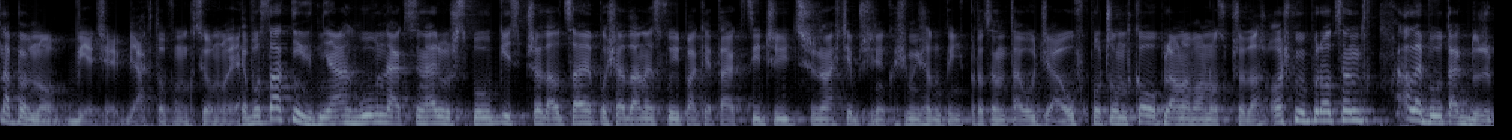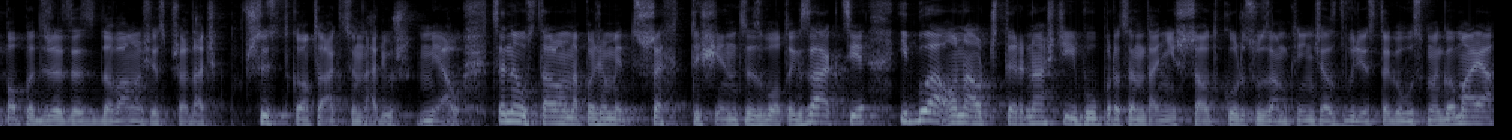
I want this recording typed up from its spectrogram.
Na pewno wiecie, jak to funkcjonuje. W ostatnich dniach główny akcjonariusz spółki sprzedał cały posiadany swój pakiet akcji, czyli 13,85% udziałów. Początkowo planowano sprzedaż 8%, ale był tak duży popyt, że zdecydowano się sprzedać wszystko, co akcjonariusz miał. Cenę ustalono na poziomie 3000 zł za akcję i była ona o 14,5% niższa od kursu zamknięcia z 28 maja.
